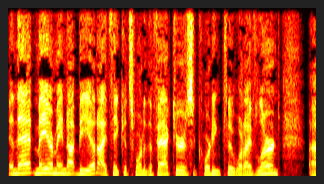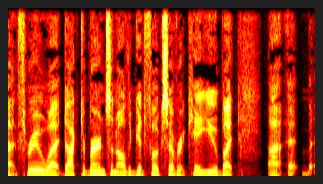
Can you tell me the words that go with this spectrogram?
and that may or may not be it. I think it's one of the factors, according to what I've learned uh, through uh, Dr. Burns and all the good folks over at KU. But, uh, but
